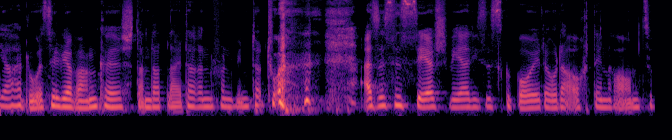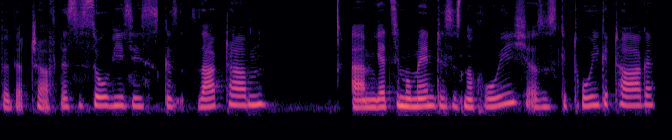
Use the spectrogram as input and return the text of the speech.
Ja, hallo, Silvia Wanke, Standortleiterin von Winterthur. Also es ist sehr schwer, dieses Gebäude oder auch den Raum zu bewirtschaften. Es ist so, wie Sie es gesagt haben. Ähm, jetzt im Moment ist es noch ruhig, also es gibt ruhige Tage.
